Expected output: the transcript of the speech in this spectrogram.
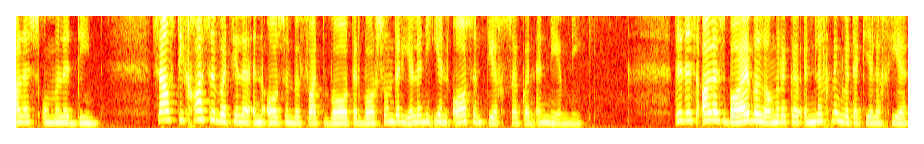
alles om hulle dien. Selfs die gasse wat jylle in asem bevat water, waar sonder jylle nie een asemteeg sal kan inneem nie. Dit is alles baie belangrike inlichting wat ek jylle gee,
